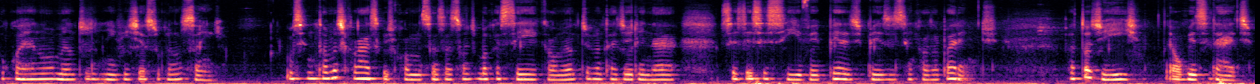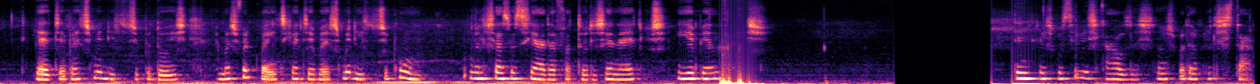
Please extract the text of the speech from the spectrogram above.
ocorrendo um aumento dos níveis de açúcar no sangue. Os sintomas clássicos, como sensação de boca seca, aumento de vontade de urinar, sede excessiva e perda de peso sem causa aparente. O fator de risco é a obesidade, e a diabetes mellitus tipo 2 é mais frequente que a diabetes mellitus tipo 1. Ela está associada a fatores genéticos e ambientais. Dentre as possíveis causas, nós podemos listar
